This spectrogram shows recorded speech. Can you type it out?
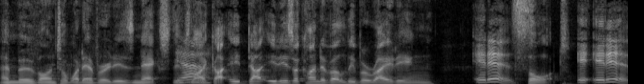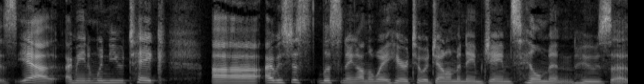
and move on to whatever it is next. It's Yeah. like, uh, it, do, it is a kind of a liberating It is thought. It, it is, yeah. I mean, when you take, uh, I was just listening on the way here to a gentleman named James Hillman, who's uh,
